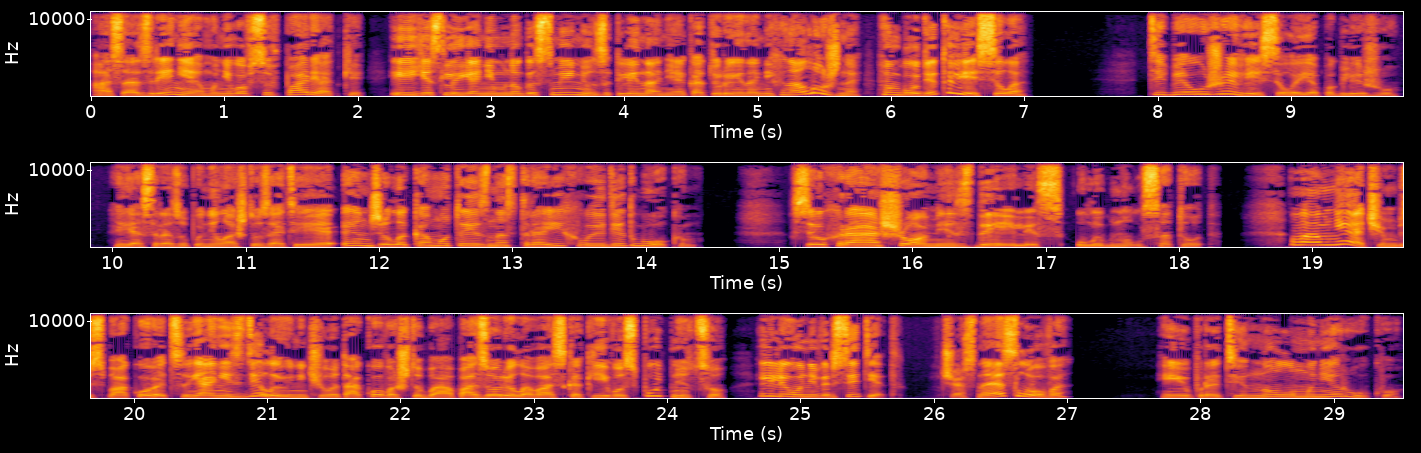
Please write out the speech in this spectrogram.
А со зрением у него все в порядке, и если я немного сменю заклинания, которые на них наложены, будет весело». «Тебе уже весело, я погляжу. Я сразу поняла, что затея Энджела кому-то из нас троих выйдет боком. «Все хорошо, мисс Дейлис», — улыбнулся тот. «Вам не о чем беспокоиться, я не сделаю ничего такого, чтобы опозорила вас как его спутницу или университет. Честное слово». И протянул мне руку.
